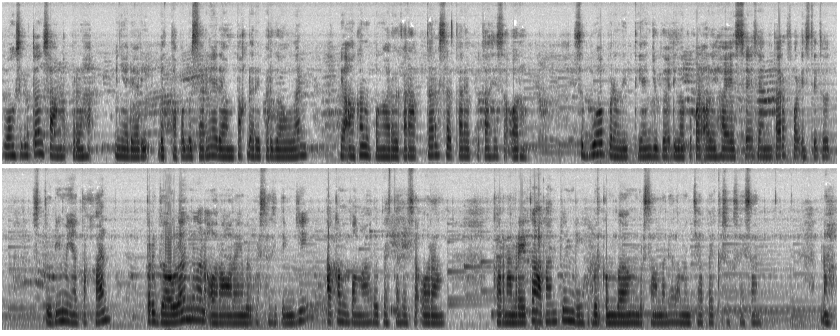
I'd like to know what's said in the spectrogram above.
Washington sangat pernah menyadari betapa besarnya dampak dari pergaulan yang akan mempengaruhi karakter serta reputasi seorang. Sebuah penelitian juga dilakukan oleh HSC Center for Institute Study menyatakan Pergaulan dengan orang-orang yang berprestasi tinggi akan mempengaruhi prestasi seorang, karena mereka akan tumbuh berkembang bersama dalam mencapai kesuksesan. Nah,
